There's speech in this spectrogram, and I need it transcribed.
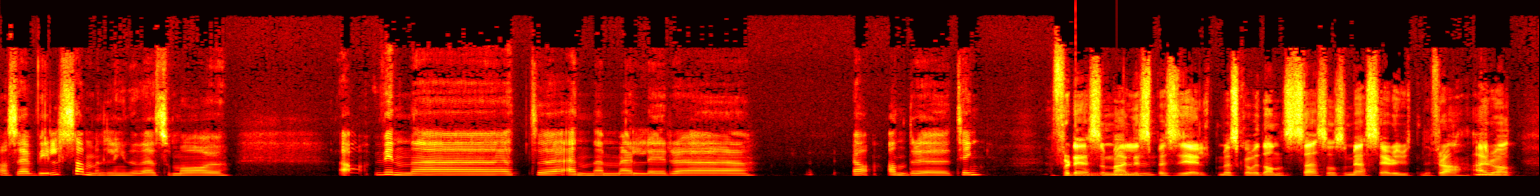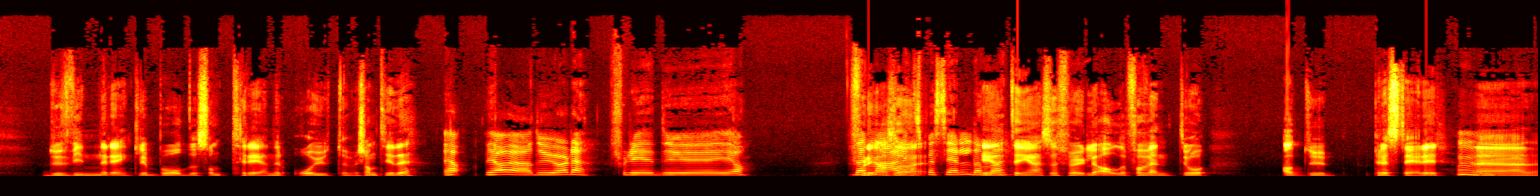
Altså, jeg vil sammenligne det som å ja, vinne et NM eller eh, ja, andre ting. For det som er Mhm. litt spesielt med Skal vi danse, sånn som jeg ser det utenfra, er jo at du vinner egentlig både som trener og utøver samtidig. Ja, ja, ja du gjør det. Fordi du Ja. Den Fordi, er altså, litt spesiell, den en der. ting er selvfølgelig, Alle forventer jo at du presterer. Mm. Eh,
